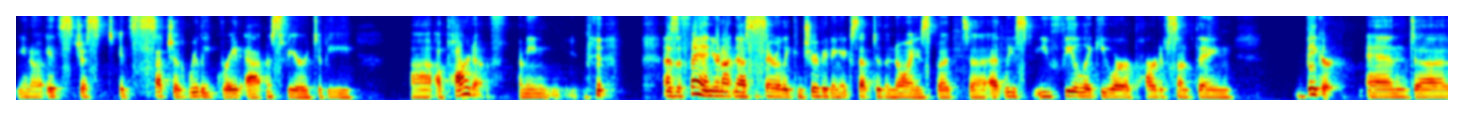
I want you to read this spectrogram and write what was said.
you know, it's just it's such a really great atmosphere to be uh, a part of. I mean, as a fan, you're not necessarily contributing except to the noise, but uh, at least you feel like you are a part of something bigger, and uh,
